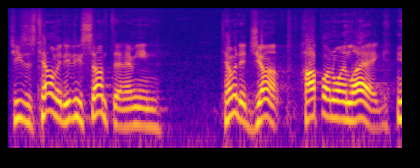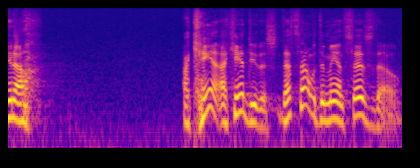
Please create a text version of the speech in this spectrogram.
Jesus, tell me to do something. I mean, tell me to jump, hop on one leg, you know. I can't, I can't do this. That's not what the man says, though.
